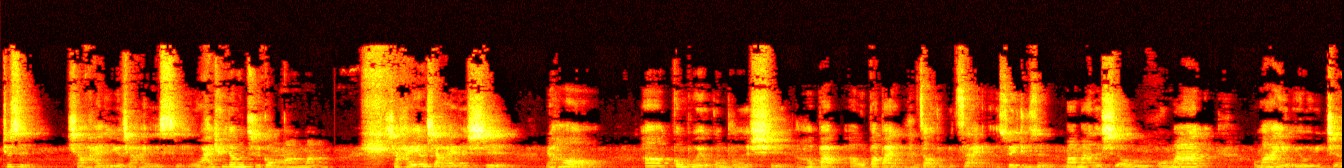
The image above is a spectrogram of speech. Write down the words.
就是小孩子有小孩的事，我还去当职工妈妈，小孩有小孩的事，然后。呃，公婆有公婆的事，然后爸呃，我爸爸很早就不在了，所以就是妈妈的时候，我妈我妈有忧郁症，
